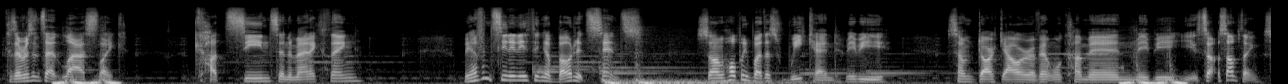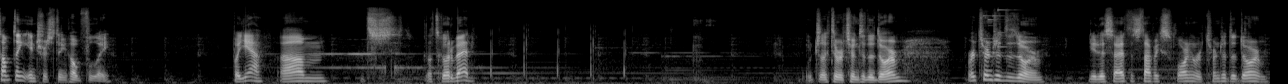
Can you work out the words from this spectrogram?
Because ever since that last, like, cutscene cinematic thing, we haven't seen anything about it since. So I'm hoping by this weekend, maybe some dark hour event will come in, maybe so something, something interesting, hopefully. But yeah, um, let's, let's go to bed. Would you like to return to the dorm? Return to the dorm. You decide to stop exploring, return to the dorm.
